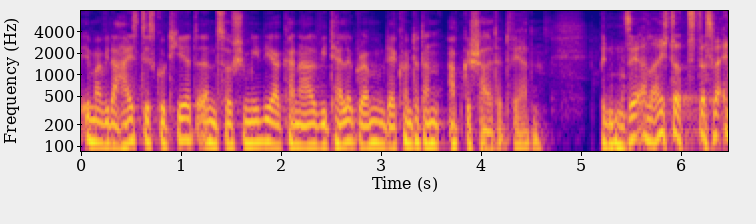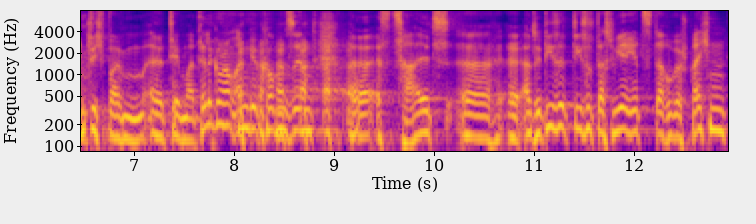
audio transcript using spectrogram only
immer wieder heiß diskutiert, ein Social-Media-Kanal wie Telegram, der könnte dann abgeschaltet werden bin sehr erleichtert, dass wir endlich beim äh, Thema Telegram angekommen sind. äh, es zahlt, äh, äh, also diese, dieses, dass wir jetzt darüber sprechen,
